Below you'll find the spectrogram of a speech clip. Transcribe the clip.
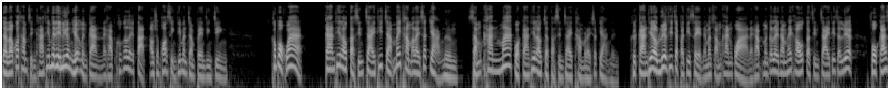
แต่เราก็ทำสินค้าที่ไม่ได้เรื่องเยอะเหมือนกันนะครับเขาก็เลยตัดเอาเฉพาะสิ่งที่มันจำเป็นจริง ๆ เขาบอกว่าการที่เราตัดสินใจที่จะไม่ทำอะไรสักอย่างหนึ่งสำคัญมากกว่าการที่เราจะตัดสินใจทำอะไรสักอย่างหนึ่งคือการที่เราเลือกที่จะปฏิเสธเนี่ยมันสำคัญกว่านะครับมันก็เลยทำให้เขาตัดสินใจที่จะเลือกโฟกัส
